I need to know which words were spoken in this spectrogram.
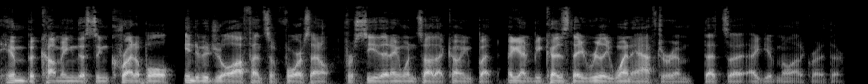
him becoming this incredible individual offensive force. I don't foresee that anyone saw that coming, but again, because they really went after him, that's, uh, I give him a lot of credit there.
